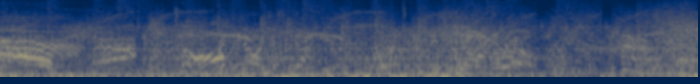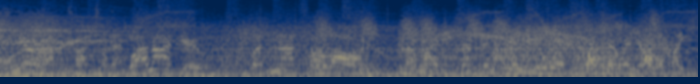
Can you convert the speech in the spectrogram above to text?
I one, aren't you? But not for long. The mighty Captain Ginyu will put you in your place.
